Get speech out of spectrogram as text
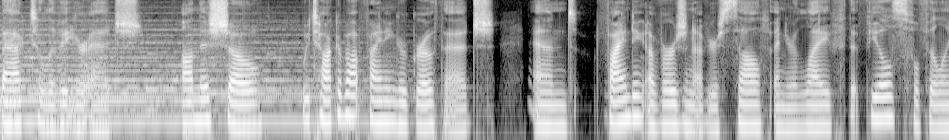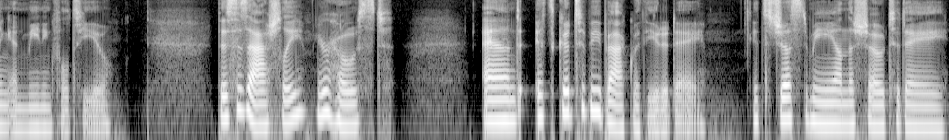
back to Live at Your Edge. On this show, we talk about finding your growth edge and finding a version of yourself and your life that feels fulfilling and meaningful to you. This is Ashley, your host, and it's good to be back with you today. It's just me on the show today.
